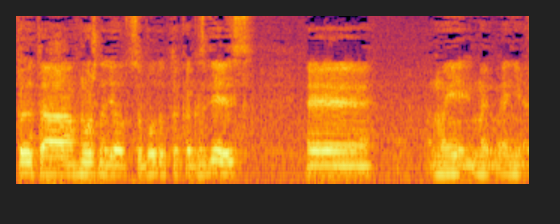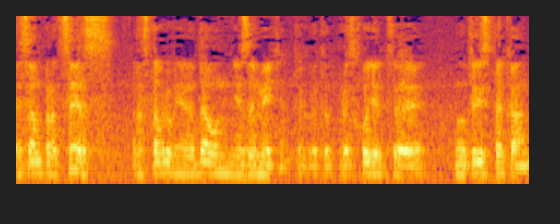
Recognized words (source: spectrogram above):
то это можно делать в субботу, так как здесь э, мы, мы, сам процесс растапливания льда он не заметен, так это происходит э, внутри стакана.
